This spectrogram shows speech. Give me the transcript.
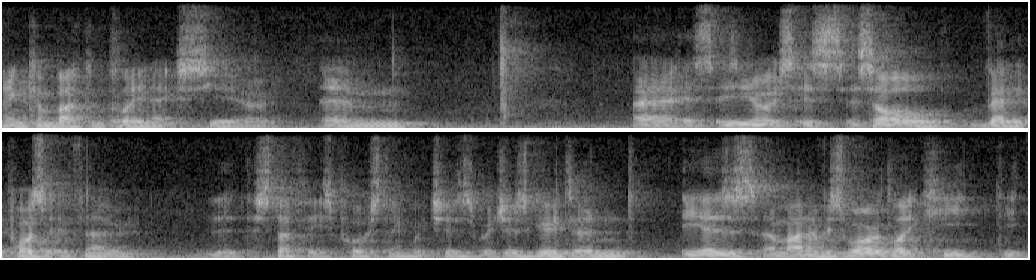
and come back and play next year. Um, uh, it's you know it's, it's it's all very positive now. the, the stuff that he's posting, which is which is good, and he is a man of his word. Like he he,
